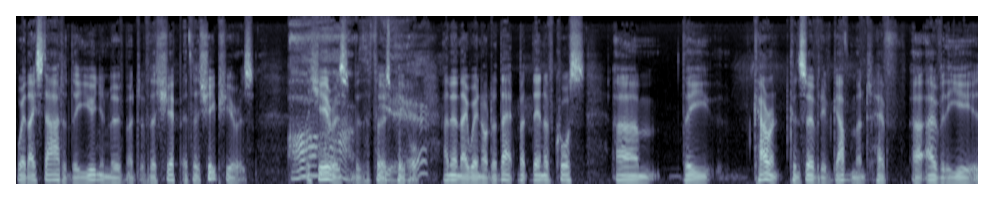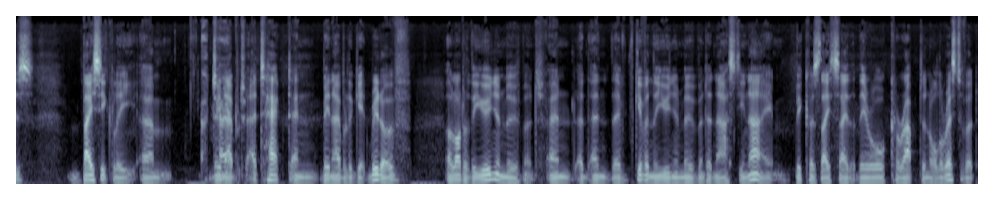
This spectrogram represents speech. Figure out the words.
where they started the union movement of the sheep, the sheep shearers. the shearers Ah, were the first people, and then they went on to that. But then, of course, um, the current Conservative government have, uh, over the years, basically um, been able Attacked. attacked and been able to get rid of a lot of the union movement, and, and and they've given the union movement a nasty name because they say that they're all corrupt and all the rest of it.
